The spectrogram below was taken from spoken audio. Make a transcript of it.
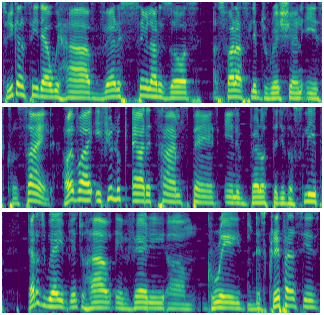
So you can see that we have very similar results as far as sleep duration is concerned. However, if you look at the time spent in the various stages of sleep, that is where you begin to have a very um, great discrepancies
